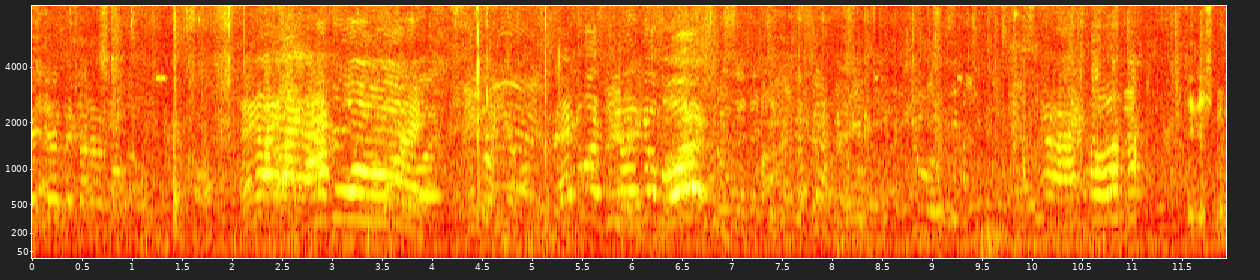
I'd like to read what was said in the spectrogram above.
either. They just go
